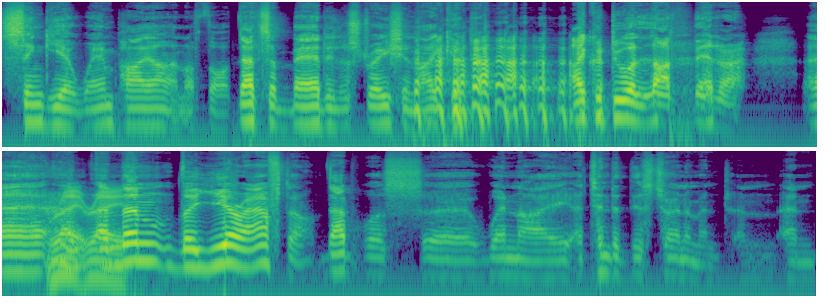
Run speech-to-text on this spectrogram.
Sengir vampire, and I thought that's a bad illustration. I could, I could do a lot better. Uh, Right, and, right. and then the year after, that was uh, when I attended this tournament and, and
